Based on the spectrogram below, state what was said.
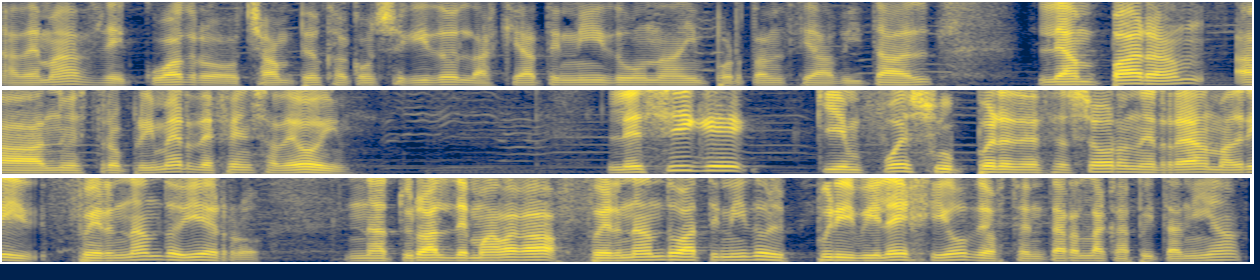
además de cuatro Champions que ha conseguido en las que ha tenido una importancia vital, le amparan a nuestro primer defensa de hoy, le sigue quien fue su predecesor en el Real Madrid, Fernando Hierro. Natural de Málaga, Fernando ha tenido el privilegio de ostentar la capitanía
